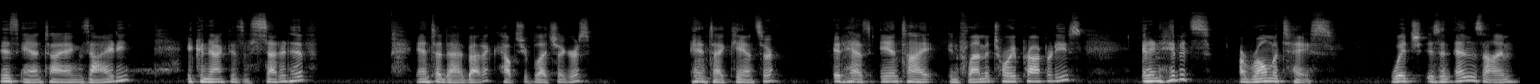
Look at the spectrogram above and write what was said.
is anti anxiety. It can act as a sedative, anti diabetic, helps your blood sugars, anti cancer. It has anti inflammatory properties. It inhibits aromatase, which is an enzyme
